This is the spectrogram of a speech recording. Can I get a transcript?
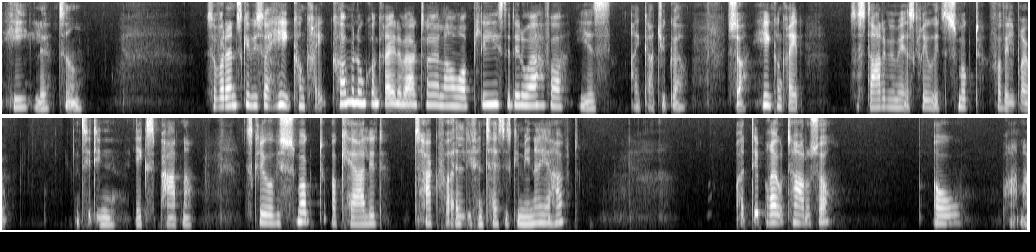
Hele tiden. Så hvordan skal vi så helt konkret komme med nogle konkrete værktøjer, Laura? Please, det er det, du er her for. Yes, i got you, girl. Så helt konkret, så starter vi med at skrive et smukt farvelbrev til din ekspartner. Skriver vi smukt og kærligt, tak for alle de fantastiske minder, jeg har haft. Og det brev tager du så og brænder.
